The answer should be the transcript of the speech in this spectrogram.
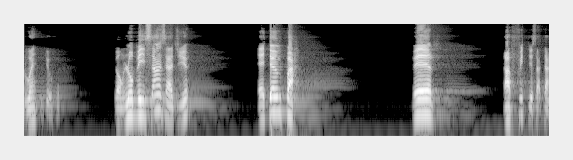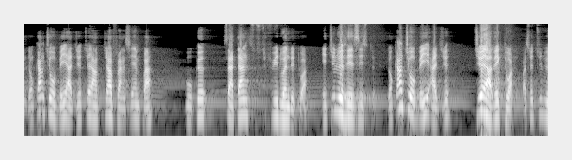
loin de vous. Donc l'obéissance à Dieu est un pas vers la fuite de Satan. Donc quand tu obéis à Dieu, tu as, franchi un pas pour que Satan fuit loin de toi. Et tu lui résistes. Donc quand tu obéis à Dieu, Dieu est avec toi. Parce que tu lui,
